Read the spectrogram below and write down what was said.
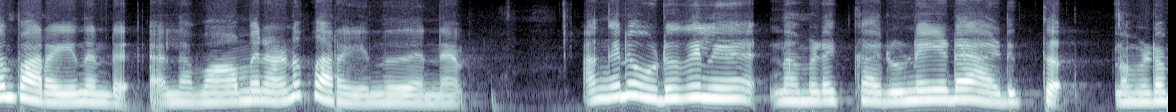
മേഘനാഥൻ പറയുന്നുണ്ട്. അല്ല വാമനാണ് പറയുന്നത് തന്നെ. അങ്ങനെ ഒടുവിൽ നമ്മുടെ കരുണയുടെ അടുത്ത് നമ്മുടെ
